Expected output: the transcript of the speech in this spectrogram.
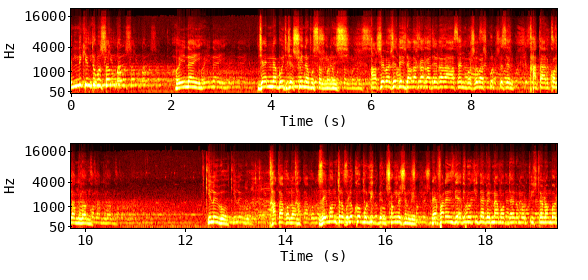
এমনি কিন্তু মুসলমান? হই নাই। জান না বুঝছে শুই না মুসলমান হয়েছি আশেপাশে দাদা কাকা যেটারা আছেন, বসবাস করতেছেন খাতার কলম লোন। কি লইব? খাতা, কলম। যে মন্ত্রগুলো কমু লিখবেন সঙ্গে সঙ্গে। রেফারেন্স দিয়ে দিব, কিতাবের নাম, অধ্যায় নম্বর, পৃষ্ঠা নম্বর,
